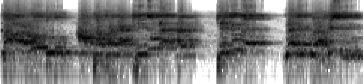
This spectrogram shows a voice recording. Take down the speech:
kama Rutu atafanya kinyume kinyume na Ibrahimu,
